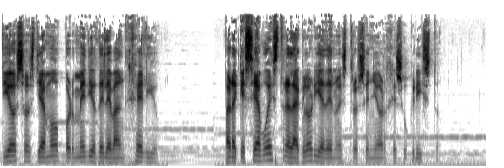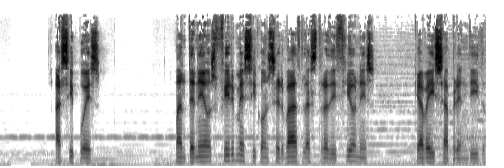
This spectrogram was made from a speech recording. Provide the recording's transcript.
Dios os llamó por medio del Evangelio para que sea vuestra la gloria de nuestro Señor Jesucristo. Así pues, manteneos firmes y conservad las tradiciones que habéis aprendido.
